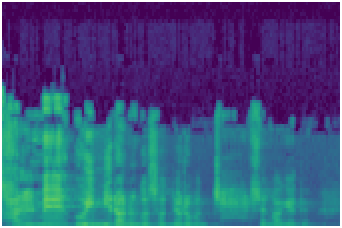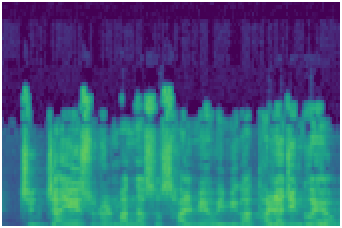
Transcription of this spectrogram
삶의 의미라는 것은 여러분 잘 생각해야 돼요. 진짜 예수를 만나서 삶의 의미가 달라진 거예요?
